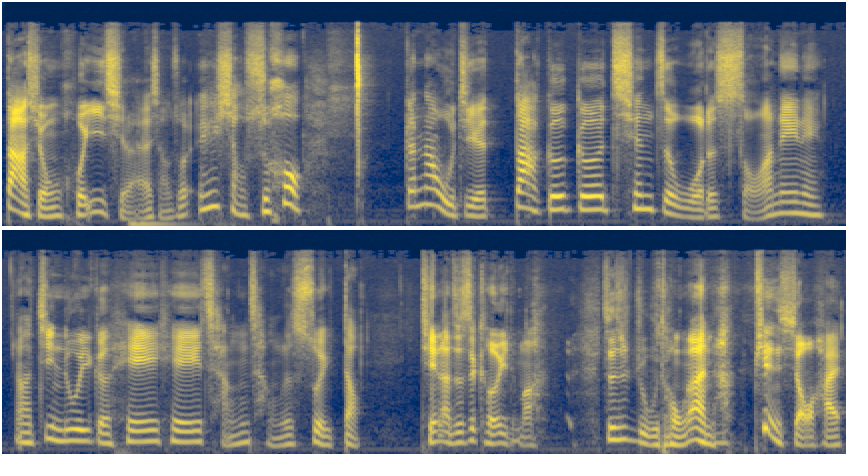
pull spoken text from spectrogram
大雄回忆起来，想说：“哎，小时候。”跟那五节大哥哥牵着我的手啊，那呢啊，进入一个黑黑长长的隧道。天啊，这是可以的吗？这是乳童案啊，骗小孩！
